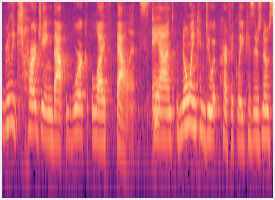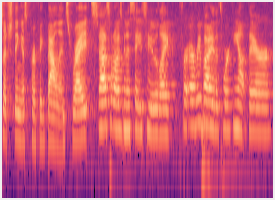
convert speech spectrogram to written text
really charging that work life balance and no one can do it perfectly because there's no such thing as perfect balance right That's what I was going to say too. Like for everybody that's working out there,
